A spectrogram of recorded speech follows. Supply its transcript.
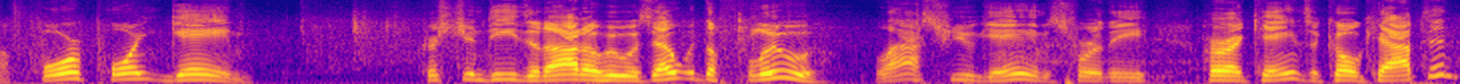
a four point game. Christian Di Donato, who was out with the flu last few games for the Hurricanes, a co captain,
